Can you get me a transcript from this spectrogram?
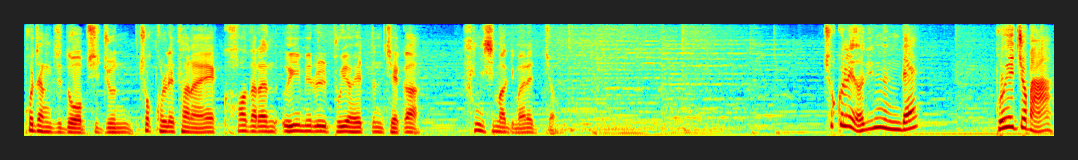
포장지도 없이 준 초콜릿 하나에 커다란 의미를 부여했던 제가 한심하기만 했죠. 초콜릿 어디 있는데? 보여줘봐.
